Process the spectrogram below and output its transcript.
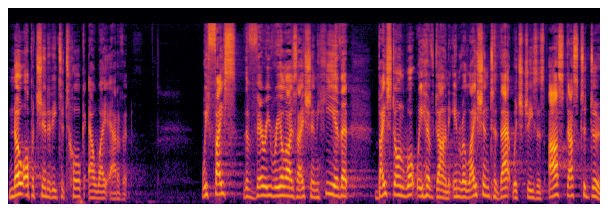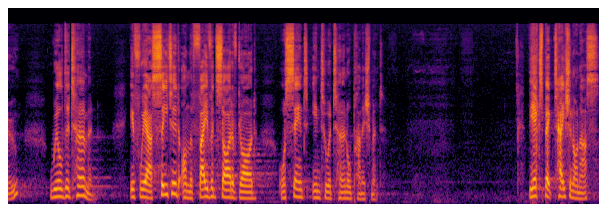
no opportunity to talk our way out of it. We face the very realization here that based on what we have done in relation to that which Jesus asked us to do, will determine if we are seated on the favoured side of God or sent into eternal punishment. The expectation on us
